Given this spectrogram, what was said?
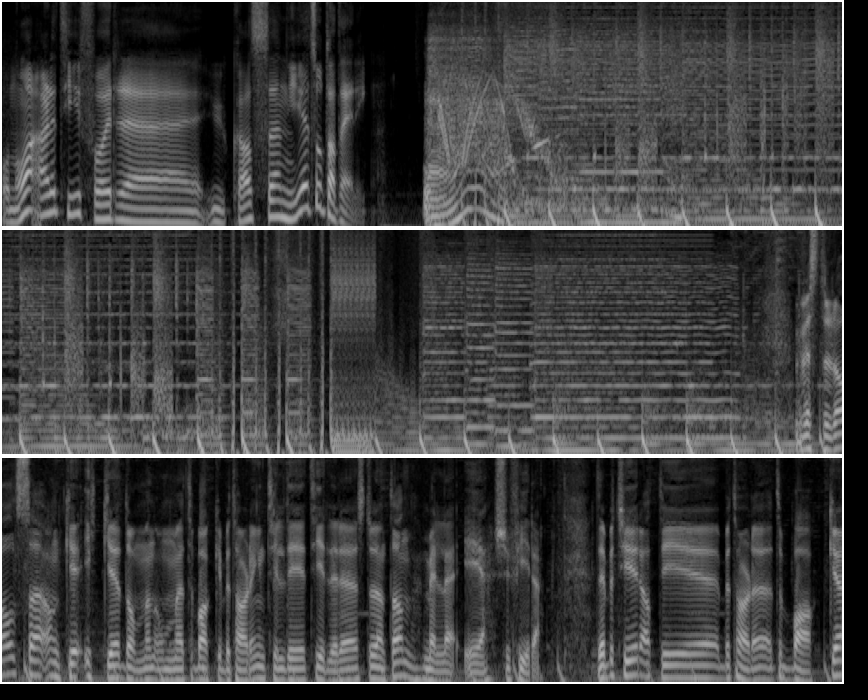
Og nå er det tid for ukas nyhetsoppdatering. Westerdals anker ikke dommen om tilbakebetaling til de tidligere studentene, melder E24. Det betyr at de betaler tilbake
